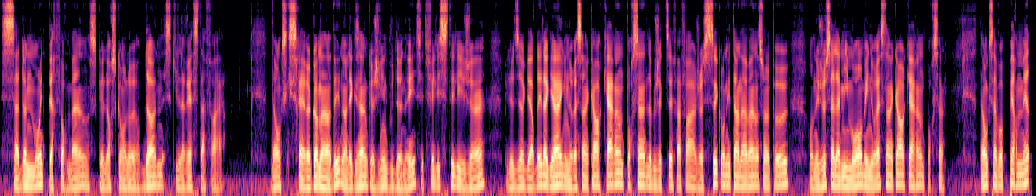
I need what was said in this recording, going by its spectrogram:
ça donne moins de performance que lorsqu'on leur donne ce qu'il reste à faire. Donc, ce qui serait recommandé dans l'exemple que je viens de vous donner, c'est de féliciter les gens, puis de dire, regardez la gang, il nous reste encore 40% de l'objectif à faire. Je sais qu'on est en avance un peu, on est juste à la mi-mois, mais il nous reste encore 40% Donc, ça va permettre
